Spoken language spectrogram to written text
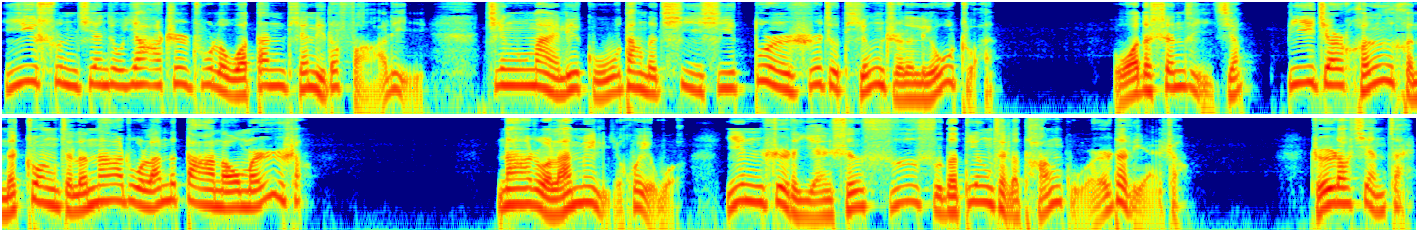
一瞬间就压制住了我丹田里的法力，经脉里鼓荡的气息顿时就停止了流转，我的身子一僵。鼻尖狠狠的撞在了那若兰的大脑门上。那若兰没理会我，阴鸷的眼神死死的盯在了唐果儿的脸上。直到现在，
